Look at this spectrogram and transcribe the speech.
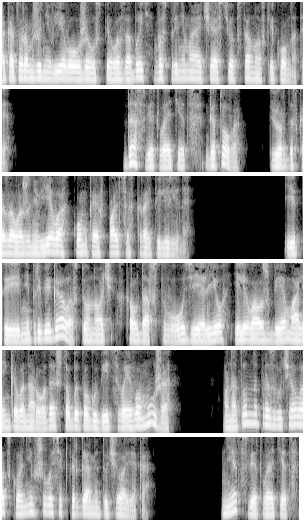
о котором Женевьева уже успела забыть, воспринимая частью обстановки комнаты. «Да, светлый отец, готова», – твердо сказала Женевьева, комкая в пальцах край пелерины. «И ты не прибегала в ту ночь к колдовству, зелью или волжбе маленького народа, чтобы погубить своего мужа?» монотонно прозвучало от склонившегося к пергаменту человека. «Нет, светлый отец».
